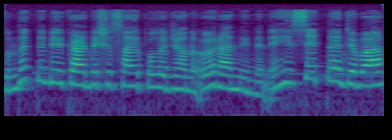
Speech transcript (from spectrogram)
Fındık da bir kardeşe sahip olacağını öğrendiğinde ne hissetti acaba?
